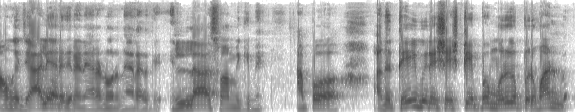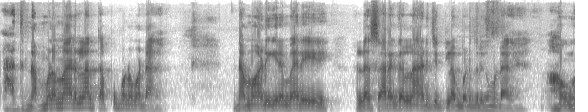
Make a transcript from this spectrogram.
அவங்க ஜாலியாக இருக்கிற நேரம்னு ஒரு நேரம் இருக்குது எல்லா சுவாமிக்குமே. அப்போது அந்த தேய்பிரை சஷ்டி அப்போ முருகப்பெருமான் அது நம்மளை மாதிரிலாம் தப்பு பண்ண மாட்டாங்க. நம்ம அடிக்கிற மாதிரி எல்லாம் சரக்கெல்லாம் அடிச்சிட்டுலாம் படுத்திருக்க மாட்டாங்க. அவங்க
